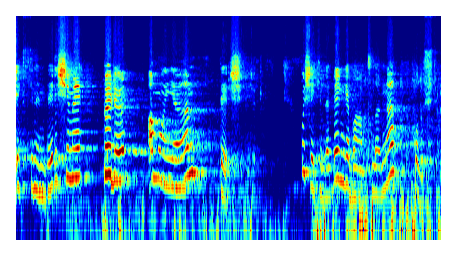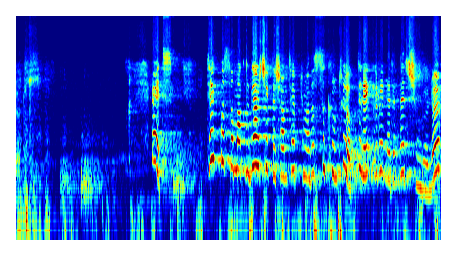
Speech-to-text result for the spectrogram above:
eksinin derişimi bölü amonyağın derişimi Bu şekilde denge bağıntılarını oluşturuyoruz. Evet, Tek basamaklı gerçekleşen tepkimede sıkıntı yok. Direkt ürünlerin derişim bölü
